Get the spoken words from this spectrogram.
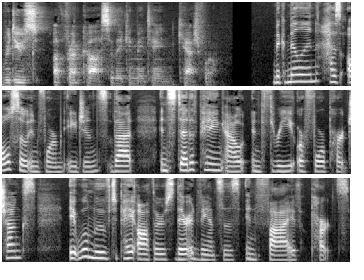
reduce upfront costs so they can maintain cash flow. Macmillan has also informed agents that instead of paying out in three or four part chunks, it will move to pay authors their advances in five parts.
